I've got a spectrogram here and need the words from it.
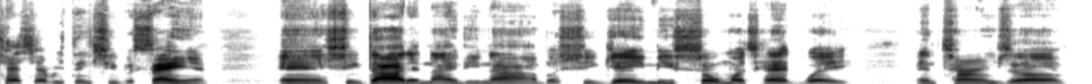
catch everything she was saying. And she died at 99, but she gave me so much headway in terms of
